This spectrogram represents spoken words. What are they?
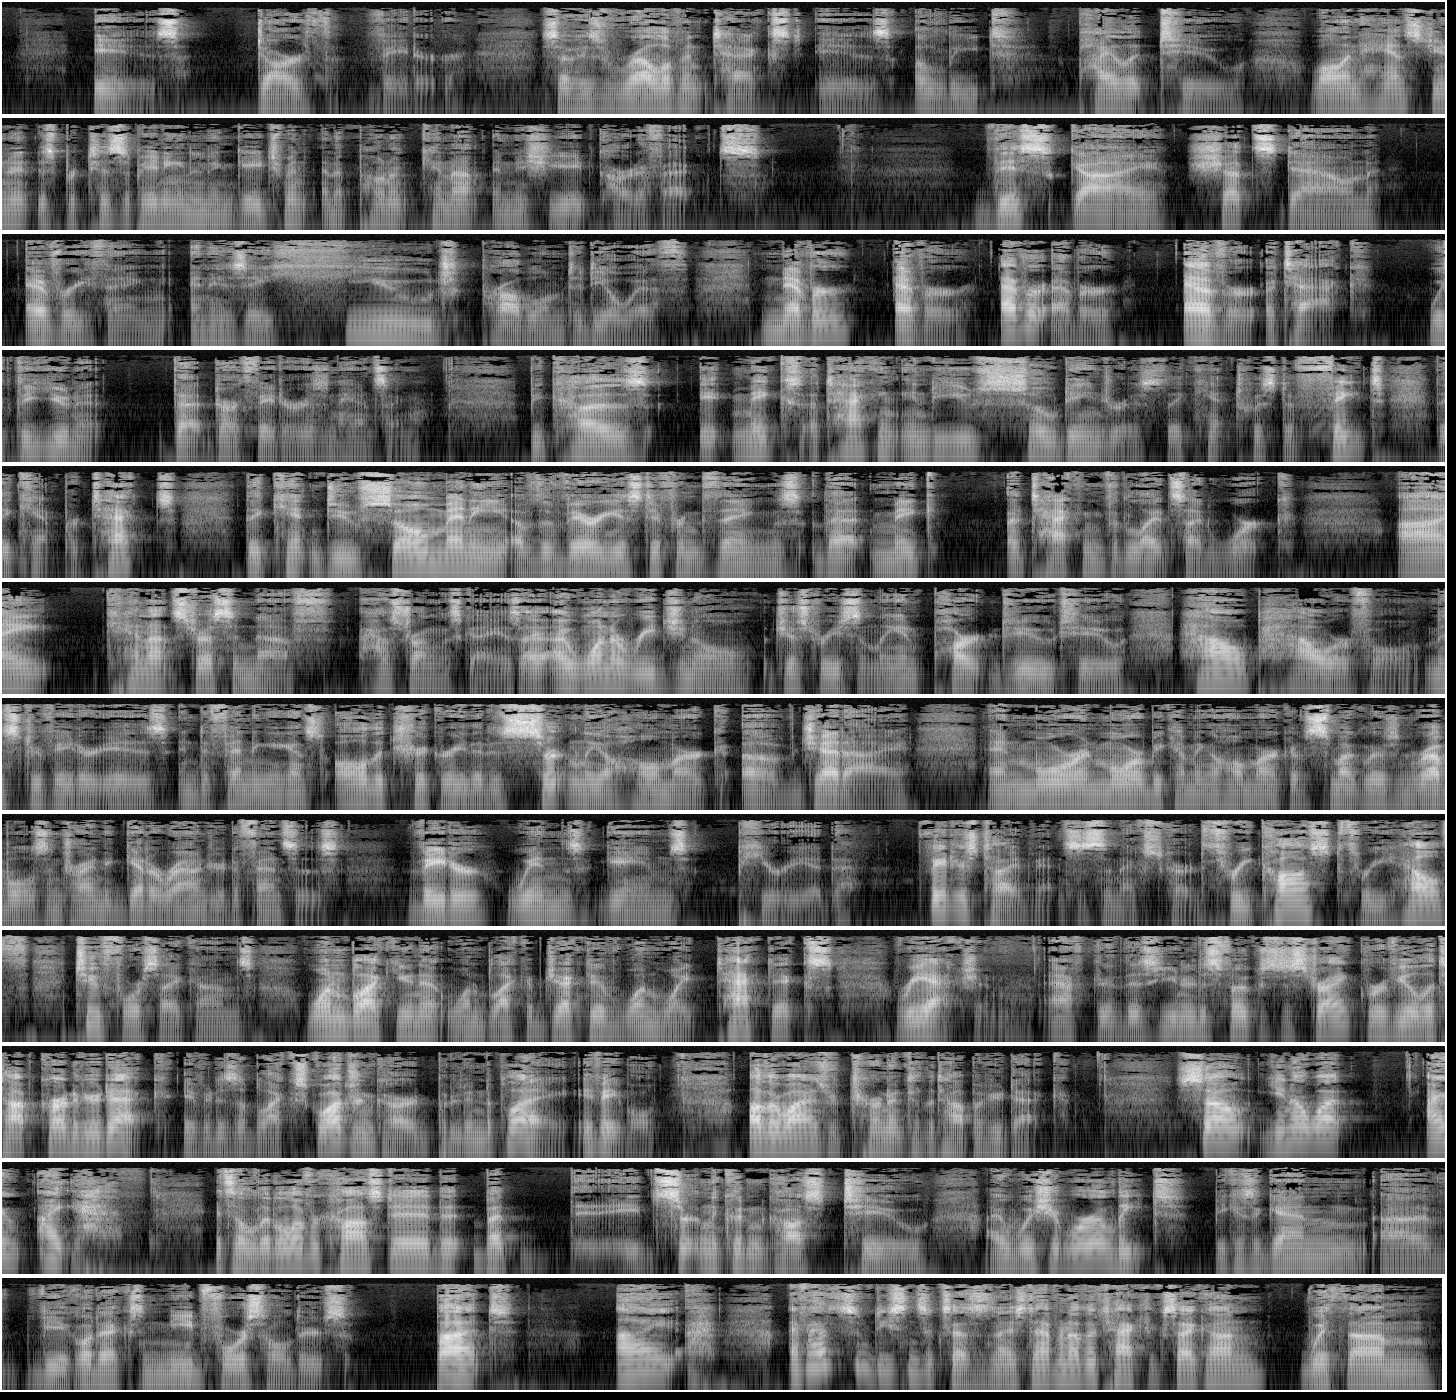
is Darth Vader. So his relevant text is Elite Pilot 2. While Enhanced Unit is participating in an engagement, an opponent cannot initiate card effects. This guy shuts down everything and is a huge problem to deal with. Never, ever, ever, ever, ever attack with the unit that Darth Vader is enhancing. Because it makes attacking into you so dangerous. They can't twist a fate, they can't protect, they can't do so many of the various different things that make attacking for the light side work. I cannot stress enough how strong this guy is. I, I, won a regional just recently, in part due to how powerful Mr. Vader is in defending against all the trickery that is certainly a hallmark of Jedi, and more and more becoming a hallmark of smugglers and rebels and trying to get around your defenses. Vader wins games, period. Vader's Tie Advance is the next card. Three cost, three health, two force icons, one black unit, one black objective, one white tactics. Reaction. After this unit is focused to strike, reveal the top card of your deck. If it is a black squadron card, put it into play, if able. Otherwise, return it to the top of your deck. So, you know what? I, I, It's a little overcosted, but it certainly couldn't cost two. I wish it were elite because again, uh, vehicle decks need force holders. But I I've had some decent success. It's nice to have another tactics icon with um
